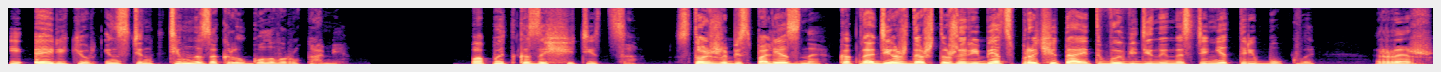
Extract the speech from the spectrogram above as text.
и Эрикюр инстинктивно закрыл голову руками. Попытка защититься, столь же бесполезная, как надежда, что жеребец прочитает выведенные на стене три буквы — «РЭР».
